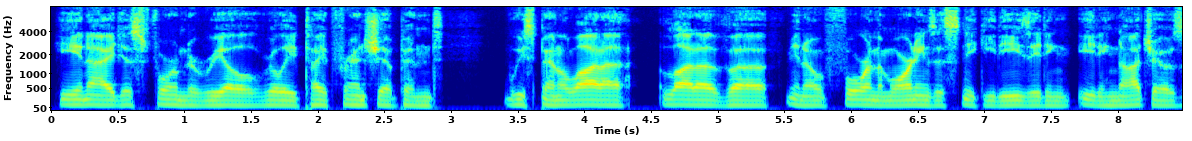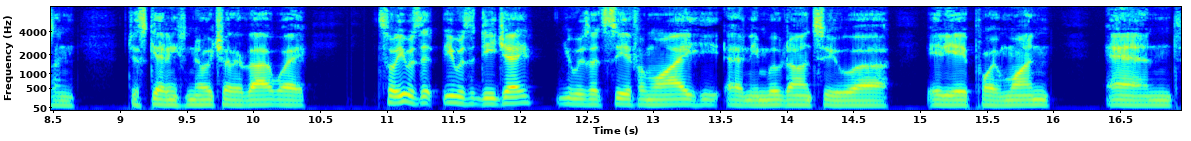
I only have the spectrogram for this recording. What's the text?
he and I just formed a real, really tight friendship, and we spent a lot of a lot of uh, you know four in the mornings at Sneaky Dee's eating eating nachos and just getting to know each other that way. So he was a, he was a DJ. He was at CFNY, he, and he moved on to uh, eighty eight point one. And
